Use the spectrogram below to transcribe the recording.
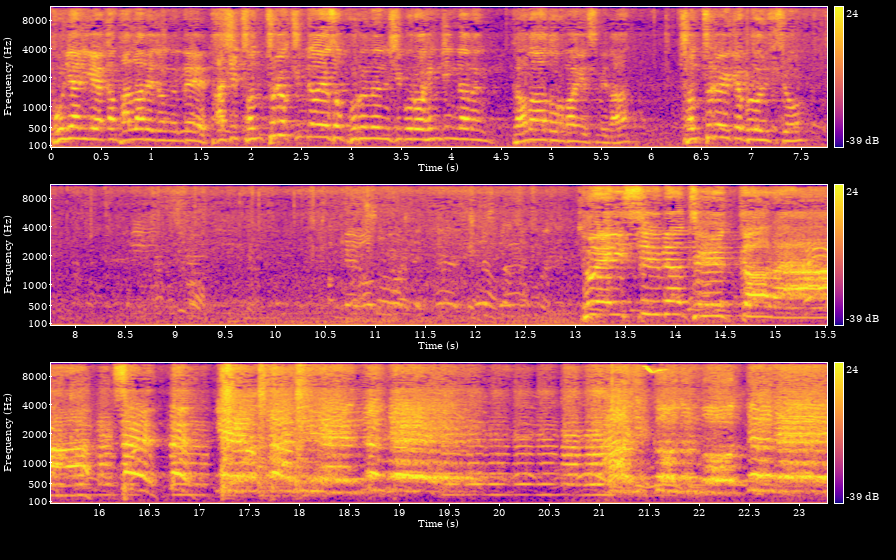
본의 아니게 약간 발랄해졌는데 다시 전투력 충전해서 부르는 식으로 행진가는 변화하도록 하겠습니다. 전투력 있게 불러주십시오. 돼 있으면 듣거라. 새벽에 없다니 했는데 아직도는 못 되네.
